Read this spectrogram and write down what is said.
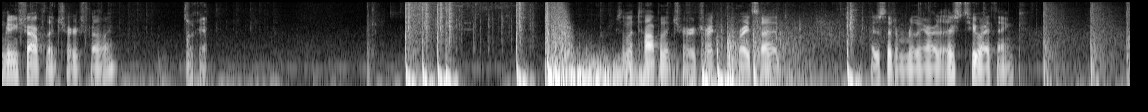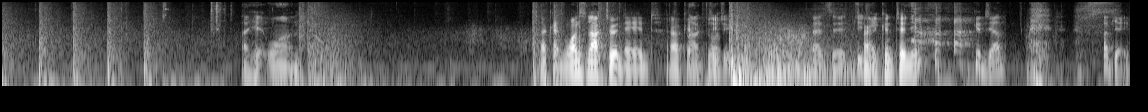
I'm getting shot from the church, by the way. Okay. He's on the top of the church, right right side. I just hit him really hard. There's two, I think. I hit one. Okay, one's knocked to a nade. Okay, knocked GG. One. That's it. GG. All right, continue. Good job. Okay,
